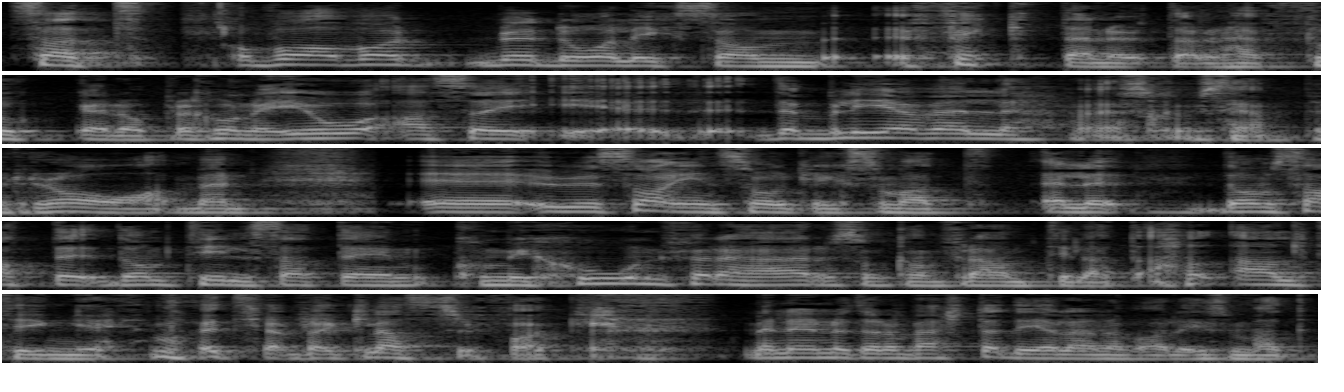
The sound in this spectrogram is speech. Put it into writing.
så att, och vad var det då liksom effekten av den här fuckade operationen? Jo, alltså det blev väl, jag ska säga bra, men eh, USA insåg liksom att, eller de, satte, de tillsatte en kommission för det här som kom fram till att all, allting var ett jävla clusterfuck. Men en av de värsta delarna var liksom att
